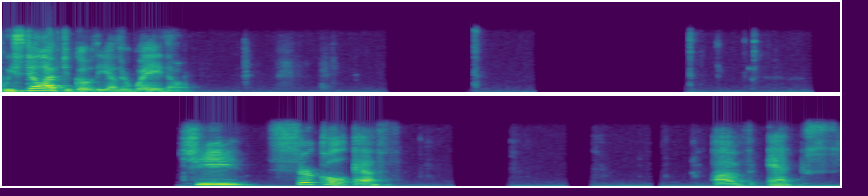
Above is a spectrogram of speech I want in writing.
We still have to go the other way, though. G circle F of X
